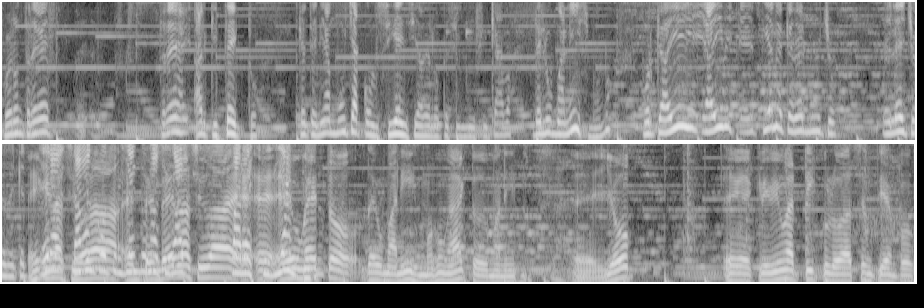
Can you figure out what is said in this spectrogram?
fueron tres, tres arquitectos que tenían mucha conciencia de lo que significaba, del humanismo, ¿no? Porque ahí, ahí tiene que ver mucho el hecho de que estaban construyendo una ciudad, para estudiantes. Es un acto de humanismo, es un acto de humanismo. Eh, yo eh, escribí un artículo hace un tiempo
